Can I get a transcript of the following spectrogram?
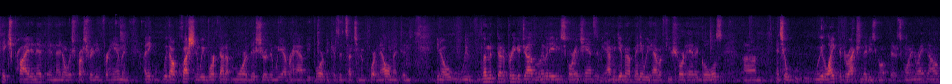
takes pride in it, and I know it was frustrating for him. And I think without question, we've worked on it more this year than we ever have before because it's such an important element. And, you know, we've limit, done a pretty good job eliminating scoring chances. We haven't given up many. We have a few shorthanded goals. Um, and so we like the direction that he's going, that it's going right now.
